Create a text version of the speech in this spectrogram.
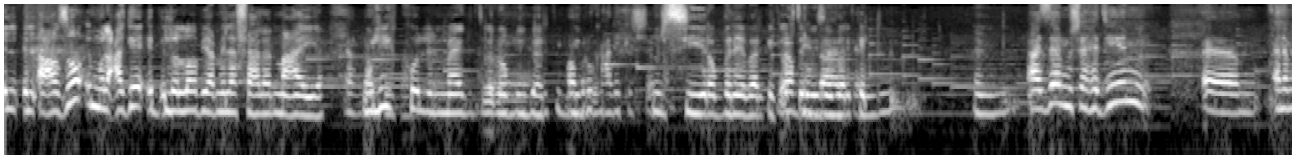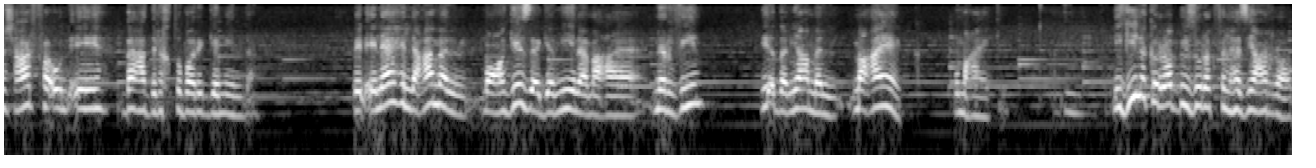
ال- العظائم والعجائب اللي الله بيعملها فعلا معايا يبارك. كل المجد ربي يباركك مبروك جدا عليك الشفاء ميرسي ربنا يباركك أختي لويزا. يبارك. أعزائي المشاهدين أنا مش عارفة أقول إيه بعد الاختبار الجميل ده الإله اللي عمل معجزة جميلة مع نيرفين يقدر يعمل معاك ومعاكي. يجي لك الرب يزورك في الهزيع الرابع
